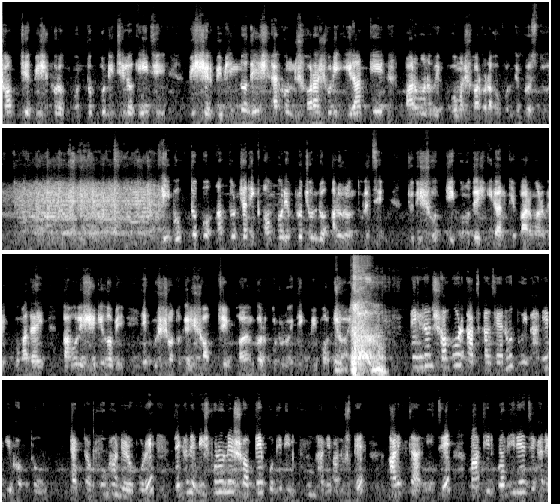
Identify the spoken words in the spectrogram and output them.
সবচেয়ে বিস্ফোরক মন্তব্যটি ছিল এই যে, বিশ্বের বিভিন্ন দেশ এখন সরাসরি ইরানকে পারমাণবিক বোমা সরবরাহ করতে প্রস্তুত। এই বক্তব্য আন্তর্জাতিক অঙ্গনে প্রচণ্ড আলোড়ন তুলেছে। যদি সত্যি কোনো দেশ ইরানকে পারমাণবিক বোমা দেয়, তাহলে সেটি হবে একুশ শতকের সবচেয়ে ভয়ঙ্কর কূটনৈতিক বিপর্যয়। তেহরান শহর আজকাল যেন দুই ভাগে বিভক্ত। একটা ভূখণ্ডের উপরে যেখানে বিস্ফোরণের শব্দে প্রতিদিন ঘুম ভাঙে মানুষদের, আরেকটা নিচে, মাটির গভীরে, যেখানে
